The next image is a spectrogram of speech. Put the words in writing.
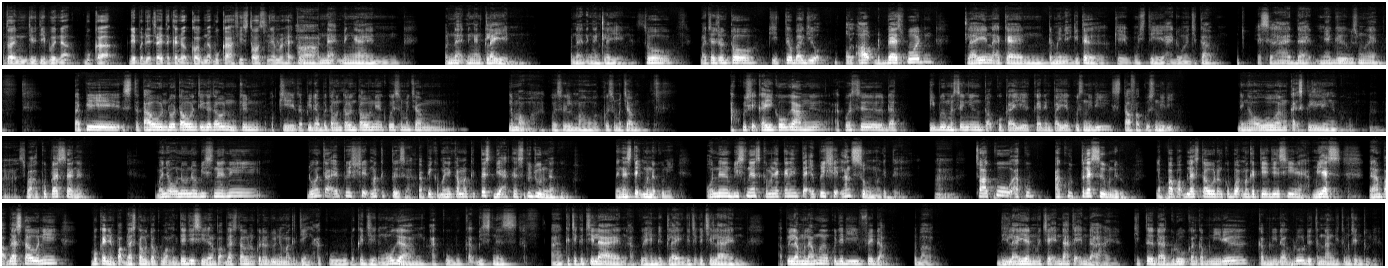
Tuan tiba-tiba nak buka daripada trytekan.com nak buka Hafiz Store Sdn Bhd tu? Ah, penat dengan penat dengan klien. Penat dengan klien. So, macam contoh kita bagi all out the best pun klien akan terminate kita. Okay, mesti ada orang cakap biasalah adat niaga apa semua kan. Tapi setahun, dua tahun, tiga tahun mungkin okay. Tapi dah bertahun-tahun tahun ni aku rasa macam lemau lah. Aku rasa lemau. Aku rasa macam aku asyik kaya korang je. Aku rasa dah tiba masanya untuk aku kayakan empire aku sendiri, staff aku sendiri dengan orang-orang kat sekeliling aku. Hmm. Ha, sebab aku perasan eh, banyak owner-owner bisnes ni, diorang tak appreciate marketers lah. Tapi kebanyakan marketers, dia akan setuju dengan aku. Dengan statement aku ni. Owner bisnes kebanyakan ni tak appreciate langsung marketer. Hmm. So aku aku aku terasa benda tu. Lepas 14 tahun aku buat marketing agency ni. Yes, dalam 14 tahun ni bukannya 14 tahun tu aku buat marketing agency, dalam 14 tahun aku dalam dunia marketing, aku bekerja dengan orang, aku buka bisnes uh, kecil-kecilan, aku handle klien kecil-kecilan. Tapi lama-lama aku jadi fed up sebab dilayan macam endah tak endah. Kita dah growkan company dia, company dah grow, dia tenang kita macam tu dia.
